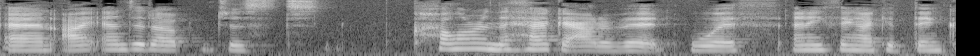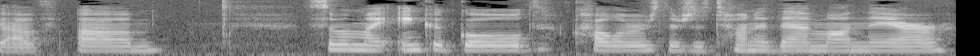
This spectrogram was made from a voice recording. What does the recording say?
and I ended up just coloring the heck out of it with anything I could think of. Um, some of my Inka Gold colors, there's a ton of them on there.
